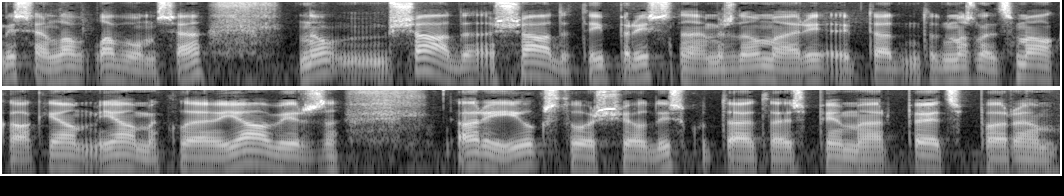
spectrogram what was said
visiem lab, labums. Ja? Nu, šāda, šāda tipa risinājuma, es domāju, ir, ir tāda mazliet smalkāk jā, jāmeklē, jāvirza. Arī ilgstoši jau diskutētais, piemēram, pēc par um,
